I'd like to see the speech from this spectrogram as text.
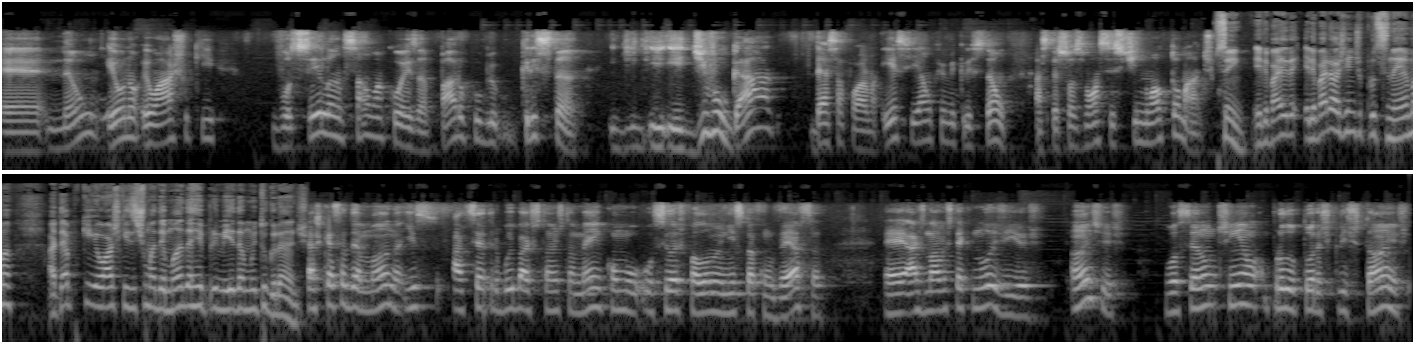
É, não, eu não, eu acho que você lançar uma coisa para o público cristã e, e- e divulgar dessa forma, esse é um filme cristão, as pessoas vão assistir no automático. Sim, ele vai, ele vai levar a gente pro cinema, até porque eu acho que existe uma demanda reprimida muito grande. Acho que essa demanda, isso se atribui bastante também, como o Silas falou no início da conversa, é, às novas tecnologias. Antes, você não tinha produtoras cristãs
